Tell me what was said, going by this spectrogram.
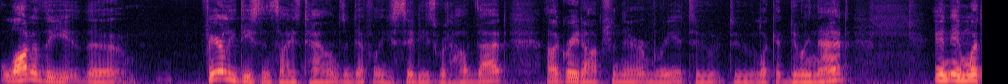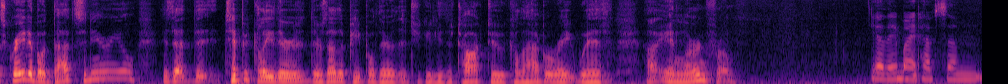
a lot of the the fairly decent sized towns and definitely cities would have that. A great option there, Maria, to to look at doing that. And, and what's great about that scenario is that the, typically there, there's other people there that you could either talk to, collaborate with, uh, and learn from. Yeah, they might have some,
